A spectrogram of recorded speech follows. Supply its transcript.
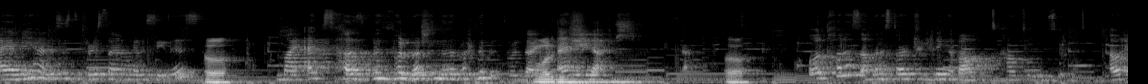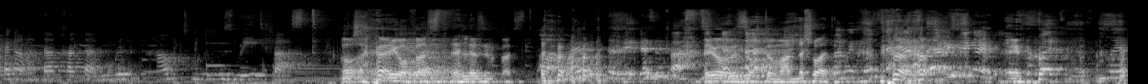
اياميها this is the first time I'm gonna say this. آه my ex husband مرضاش ان أنا أروح لدكتور دايت مرضيش. قال لي لا مش آه فقلت خلاص I'm gonna start reading about how to lose weight. أول حاجة عملتها دخلت على جوجل how to lose weight fast. آه أيوه فاست لازم فاست آه لازم fast. أيوه بالظبط ما عندناش وقت. المهم everything I المهم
